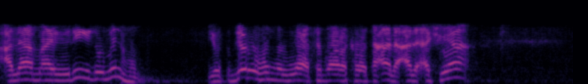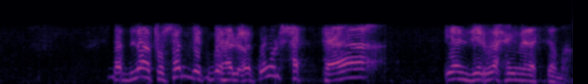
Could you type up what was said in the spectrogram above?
على ما يريد منهم. يقدرهم الله تبارك وتعالى على أشياء قد لا تصدق بها العقول حتى ينزل وحي من السماء.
